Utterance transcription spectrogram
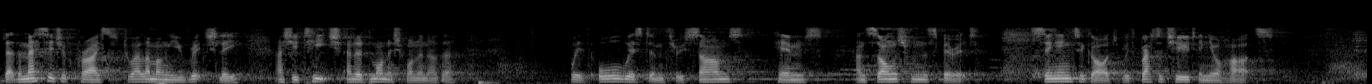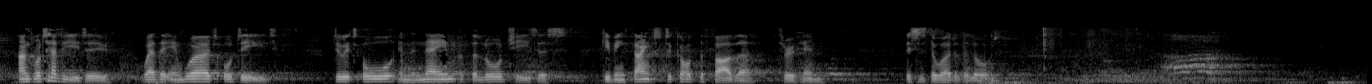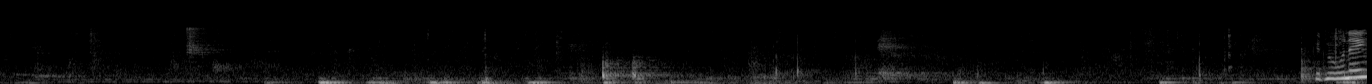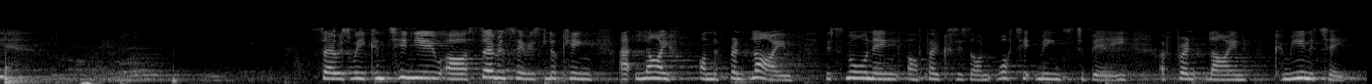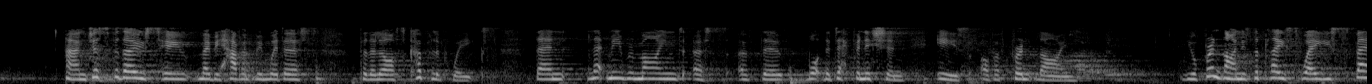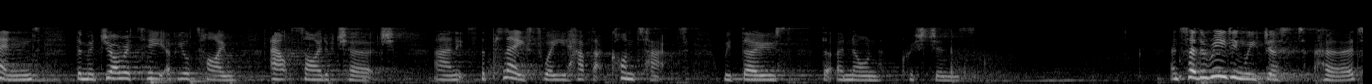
Let the message of Christ dwell among you richly as you teach and admonish one another with all wisdom through psalms, hymns, and songs from the Spirit, singing to God with gratitude in your hearts. And whatever you do, whether in word or deed, do it all in the name of the Lord Jesus, giving thanks to God the Father through him. This is the word of the Lord. Good morning. So, as we continue our sermon series looking at life on the front line, this morning our focus is on what it means to be a frontline community. And just for those who maybe haven't been with us for the last couple of weeks, then let me remind us of the, what the definition is of a front line. Your front line is the place where you spend the majority of your time outside of church and it's the place where you have that contact with those that are non Christians. And so the reading we've just heard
